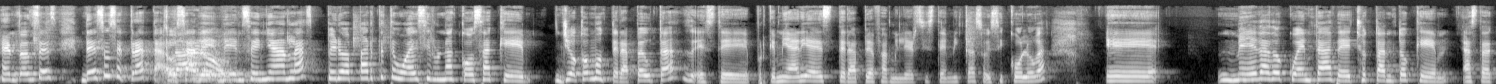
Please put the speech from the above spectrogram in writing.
Entonces, de eso se trata, o sea, de, de enseñarlas, pero aparte te voy a decir una cosa que yo como terapeuta, este, porque mi área es terapia familiar sistémica, soy psicóloga, eh, me he dado cuenta, de hecho, tanto que hasta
